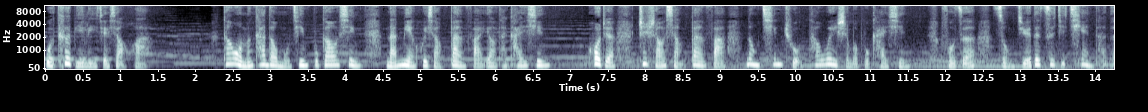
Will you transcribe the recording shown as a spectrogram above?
我特别理解小花。当我们看到母亲不高兴，难免会想办法要她开心，或者至少想办法弄清楚她为什么不开心，否则总觉得自己欠她的。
